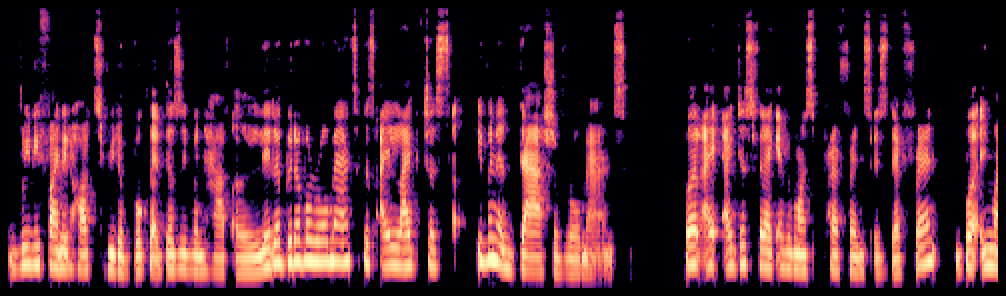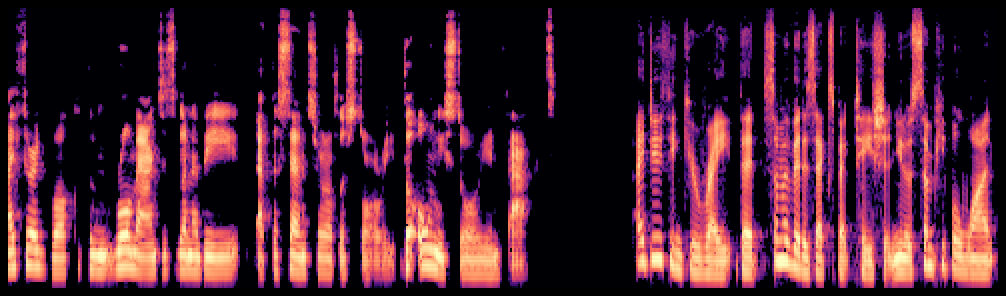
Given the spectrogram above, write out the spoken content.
really find it hard to read a book that doesn't even have a little bit of a romance because I like just uh, even a dash of romance. But I, I just feel like everyone's preference is different. But in my third book, the romance is going to be at the center of the story, the only story, in fact. I do think you're right that some of it is expectation. You know, some people want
